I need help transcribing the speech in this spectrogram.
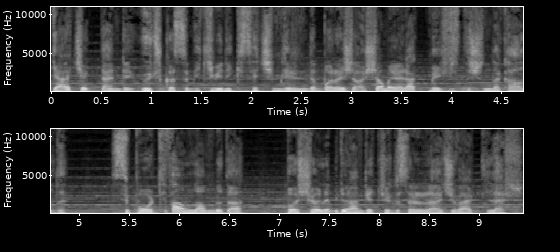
gerçekten de 3 Kasım 2002 seçimlerinde barajı aşamayarak meclis dışında kaldı. Sportif anlamda da başarılı bir dönem geçirdi Sarı Lacivertliler.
